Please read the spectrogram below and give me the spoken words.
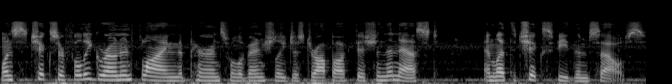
Once the chicks are fully grown and flying, the parents will eventually just drop off fish in the nest and let the chicks feed themselves.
